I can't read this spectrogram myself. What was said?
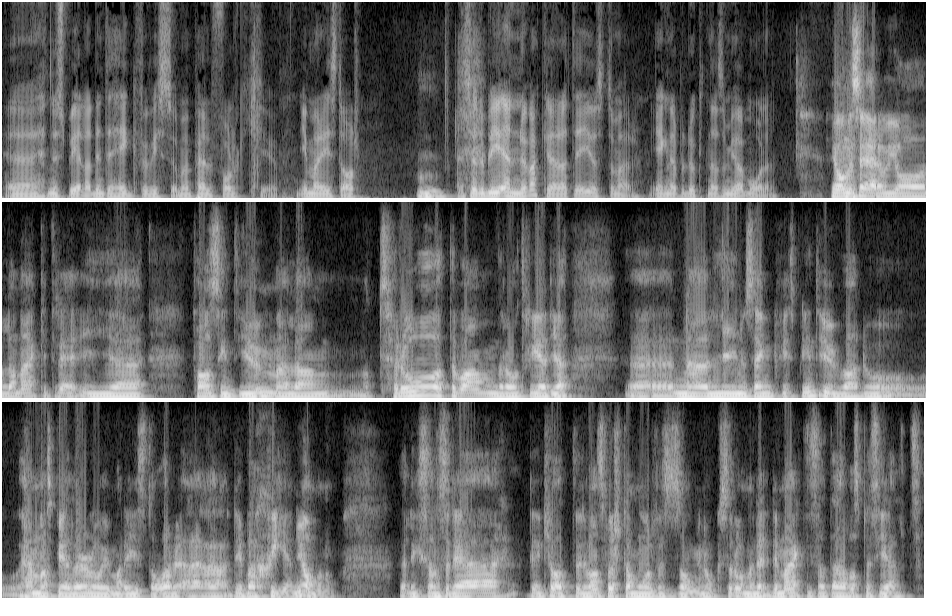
eh, Nu spelade inte Hägg förvisso men Pellfolk eh, i Mariestad Mm. Så det blir ännu vackrare att det är just de här egna produkterna som gör målen Ja, men så är det och jag la märke till det i eh, pausintervjun mellan, jag tror att det var andra och tredje, eh, när Linus Engqvist blev intervjuad och hemmaspelare då i Mariestad. Eh, det bara sken ju om honom. Eh, Liksom, så det, är- det är klart, det var hans första mål för säsongen också då, men det, det märktes att det här var speciellt.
